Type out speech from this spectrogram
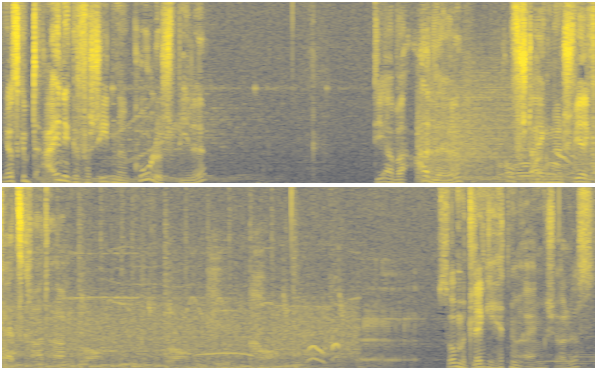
Ja, es gibt einige verschiedene coole Spiele, die aber alle aufsteigenden Schwierigkeitsgrad haben. So, mit Lenky hätten wir eigentlich alles.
